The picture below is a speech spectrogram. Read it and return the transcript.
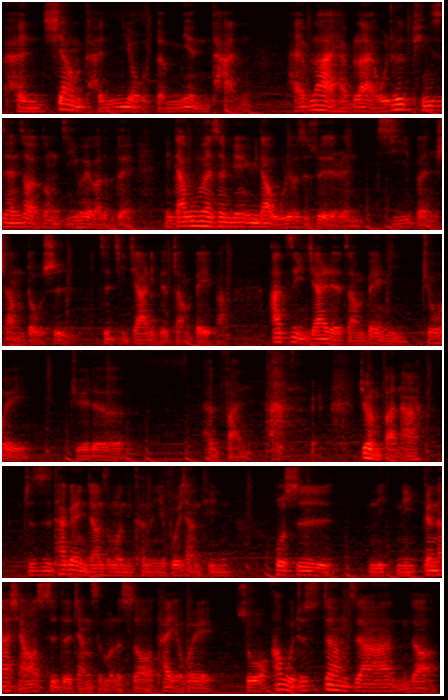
很像朋友的面谈，还不赖，还不赖。我觉得平时很少有这种机会吧，对不对？你大部分身边遇到五六十岁的人，基本上都是自己家里的长辈吧？啊，自己家里的长辈，你就会觉得很烦，就很烦啊。就是他跟你讲什么，你可能也不会想听，或是你你跟他想要试着讲什么的时候，他也会。说啊，我就是这样子啊，你知道，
